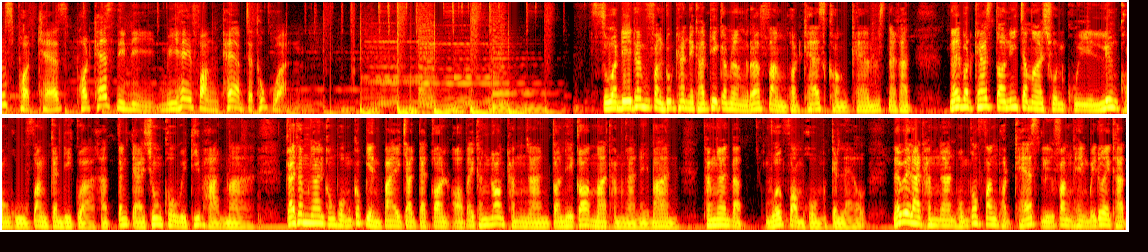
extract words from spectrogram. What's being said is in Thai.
m s Podcast Podcast ดีๆ มีให้ฟังแทบจะทุกวัน สวัสดีท่านผู้ฟังทุกท่านนะครับ ที่กำลังรับฟังพอดแคสต์ของ c a m s นะครับ ในพอดแคสต์ตอนนี้จะมาชวนคุยเรื่องของหูฟังกันดีกว่าครับ ตั้งแต่ช่วงโควิดที่ผ่านมา การทำงานของผมก็เปลี่ยนไปจากแต่ก่อนออกไปข้างนอกทำงาน ตอนนี้ก็มาทำงานในบ้านทำงานแบบ work from home กันแล้ว และเวลาทำงานผมก็ฟังพอดแคสต์หรือฟังเพลงไปด้วยครับ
